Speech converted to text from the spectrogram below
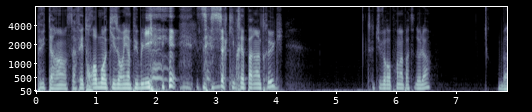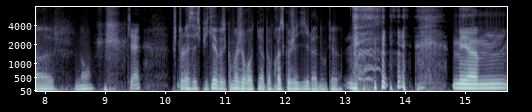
putain, ça fait trois mois qu'ils ont rien publié. c'est sûr qu'ils préparent un truc. Est-ce que tu veux reprendre à partir de là? Bah, non. Ok. Je te laisse expliquer parce que moi j'ai retenu à peu près ce que j'ai dit là. Donc, euh, Mais euh,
